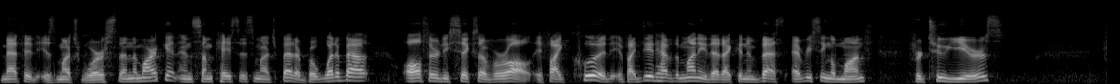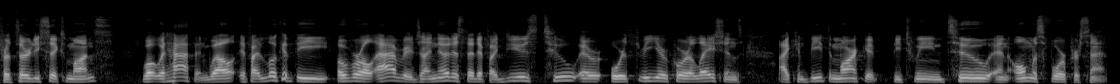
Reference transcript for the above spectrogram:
method is much worse than the market, and in some cases much better. But what about all 36 overall? If I could, if I did have the money that I could invest every single month for two years, for 36 months, what would happen? Well, if I look at the overall average, I notice that if I use two or, three-year correlations, I can beat the market between 2 and almost 4%.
